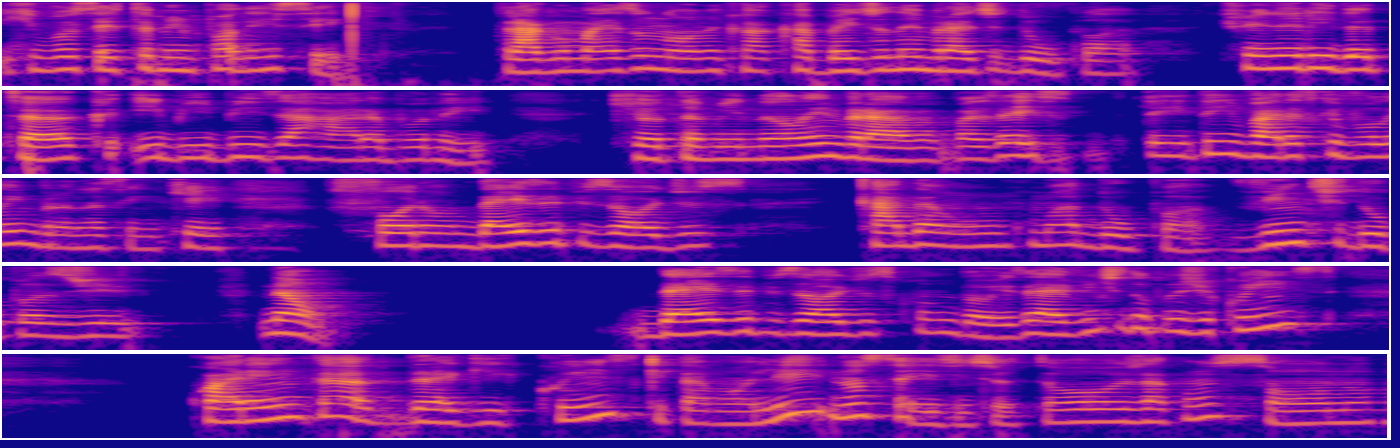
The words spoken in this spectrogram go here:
e que vocês também podem ser. Trago mais um nome que eu acabei de lembrar de dupla: Trinity the Tuck e Bibi Zahara Bonet. Que eu também não lembrava, mas é isso. Tem, tem várias que eu vou lembrando, assim, que foram 10 episódios cada um com uma dupla. 20 duplas de. Não. 10 episódios com dois. É, 20 duplas de queens. 40 drag queens que estavam ali. Não sei, gente. Eu tô já com sono.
